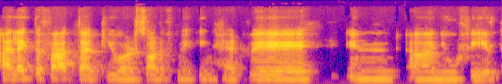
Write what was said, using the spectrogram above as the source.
I like the fact that you are sort of making headway in a new field.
